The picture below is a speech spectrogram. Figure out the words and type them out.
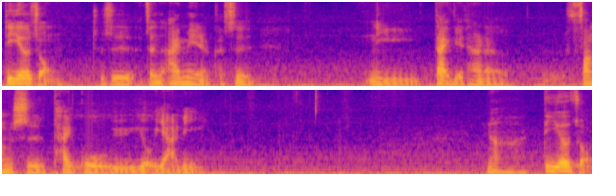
第二种就是真的暧昧了，可是你带给他的方式太过于有压力。那第二种，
